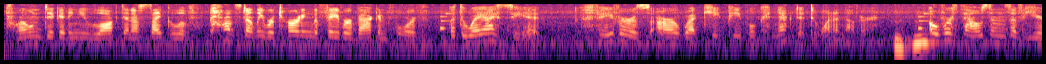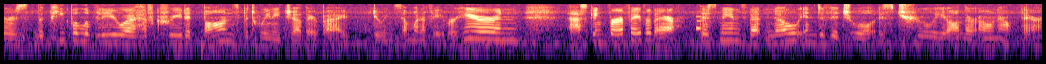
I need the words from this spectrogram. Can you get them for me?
prone to getting you locked in a cycle of constantly returning the favor back and forth. But the way I see it, favors are what keep people connected to one another. Mm-hmm. Over thousands of years, the people of Liyue have created bonds between each other by doing someone a favor here and asking for a favor there. This means that no individual is truly on their own out there.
